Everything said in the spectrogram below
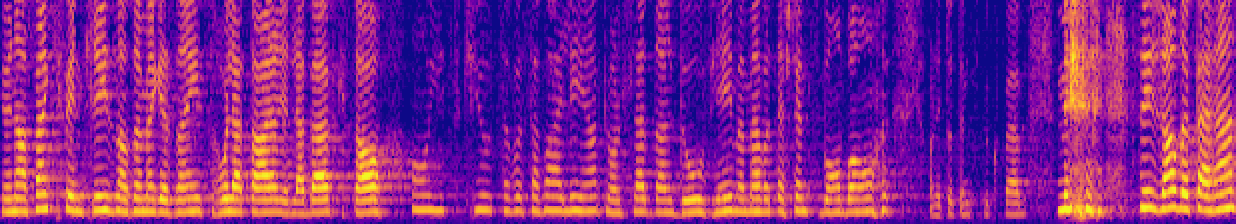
Il y a un enfant qui fait une crise dans un magasin, il se roule à terre, il y a de la bave qui sort. Oh, il est cute, ça va, ça va aller, hein? Puis on le flatte dans le dos. Viens, maman va t'acheter un petit bonbon. on est tous un petit peu coupables. Mais c'est le genre de parents,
